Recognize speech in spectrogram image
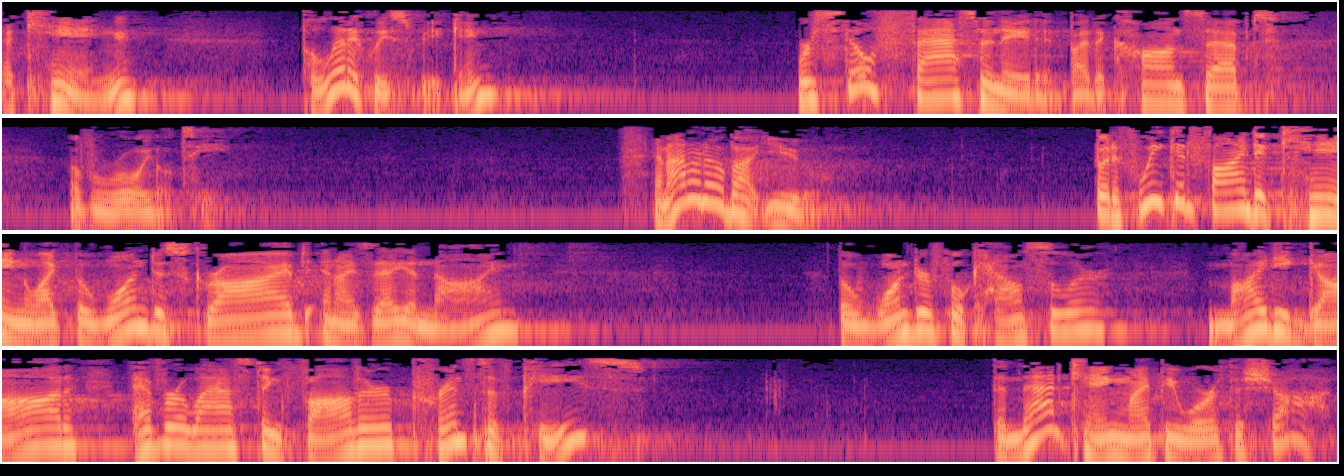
a king, politically speaking, we're still fascinated by the concept of royalty. And I don't know about you, but if we could find a king like the one described in Isaiah 9, the wonderful counselor, mighty God, everlasting Father, Prince of Peace, then that king might be worth a shot.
